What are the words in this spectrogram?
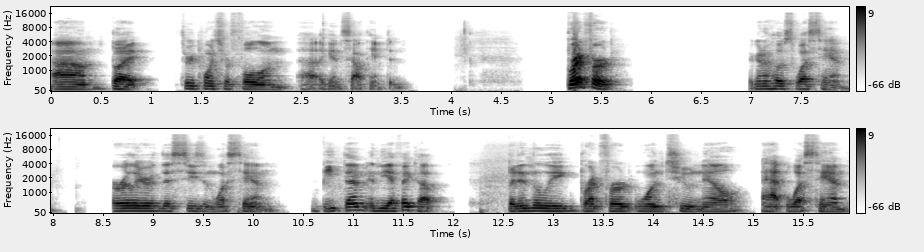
Um, but three points for Fulham uh, against Southampton. Brentford, they're going to host West Ham. Earlier this season, West Ham beat them in the FA Cup, but in the league, Brentford won 2 0 at West Ham.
